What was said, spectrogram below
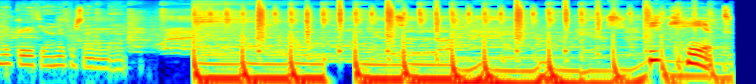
I agree with you 100% on that. We can't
